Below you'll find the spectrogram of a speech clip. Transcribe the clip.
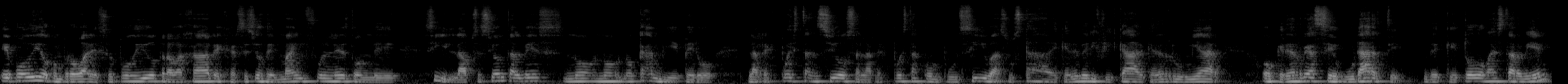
he podido comprobar eso, he podido trabajar ejercicios de mindfulness donde sí, la obsesión tal vez no, no, no cambie, pero la respuesta ansiosa, la respuesta compulsiva, asustada, de querer verificar, querer rumiar o querer reasegurarte de que todo va a estar bien,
